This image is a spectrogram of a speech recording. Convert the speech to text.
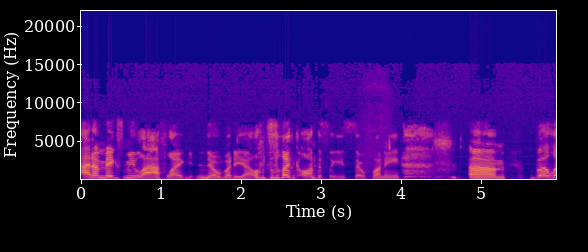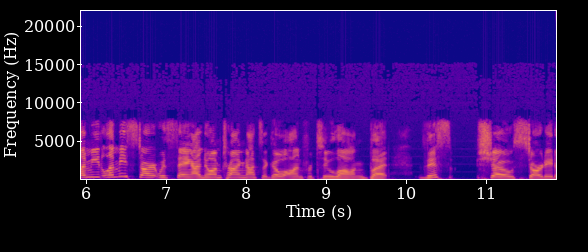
Adam makes me laugh like nobody else. Like honestly, he's so funny. Um, but let me let me start with saying I know I'm trying not to go on for too long, but this show started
